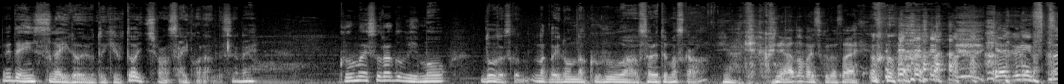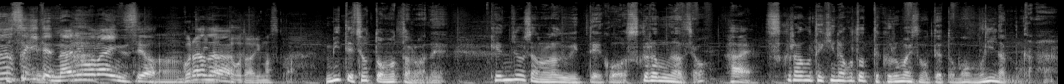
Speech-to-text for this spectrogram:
それで演出がいろいろできると一番最高なんですよね。車椅子ラグビーもどうですか？なんかいろんな工夫はされてますか？いや逆にアドバイスください。逆に普通すぎて何もないんですよ。ご覧になったこたとありますか？見てちょっと思ったのはね健常者のラグビーってこうスクラムがあるでしょだはい。スクラム的なことって車椅子乗ってるともう無理なのかな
